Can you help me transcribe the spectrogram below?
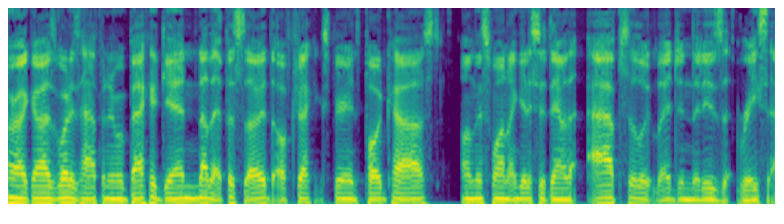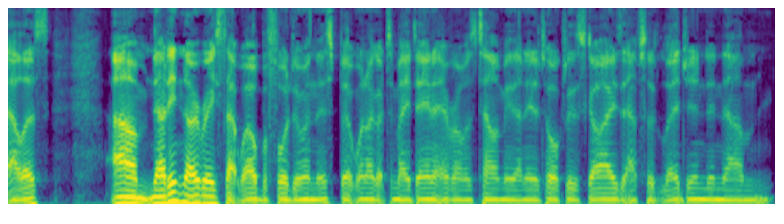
All right, guys, what is happening? We're back again. Another episode, the Off Track Experience podcast. On this one, I get to sit down with an absolute legend that is Rhys Ellis. Um, now, I didn't know Rhys that well before doing this, but when I got to Maydena, everyone was telling me that I need to talk to this guy. He's an absolute legend, and um,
